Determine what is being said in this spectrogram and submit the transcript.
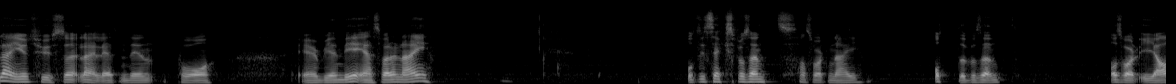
leie ut huset, leiligheten din, på Airbnb? Jeg svarer nei. 86% har svart nei. 8 har svart ja.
